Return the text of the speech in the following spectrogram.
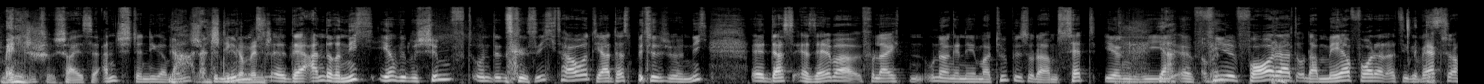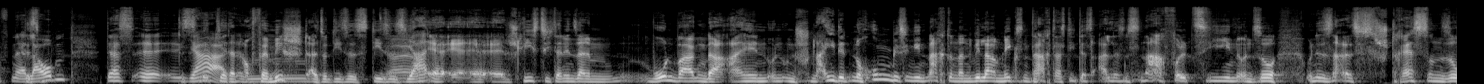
Mensch, scheiße, anständiger ja, Mensch, anständiger benimmt, Mensch. Äh, der andere nicht irgendwie beschimpft und ins Gesicht haut, ja, das bitteschön nicht, äh, dass er selber vielleicht ein unangenehmer Typ ist oder am Set irgendwie ja, äh, viel fordert oder mehr fordert, als die Gewerkschaften das, erlauben. Das, äh, das ja, wird ja dann auch vermischt. Also dieses, dieses, ja, ja er, er, er schließt sich dann in seinem Wohnwagen da ein und, und schneidet noch um bis in die Nacht und dann will er am nächsten Tag, dass die das alles nachvollziehen und so. Und es ist alles Stress und so.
